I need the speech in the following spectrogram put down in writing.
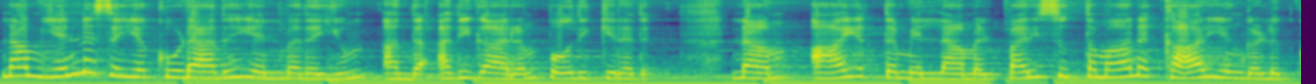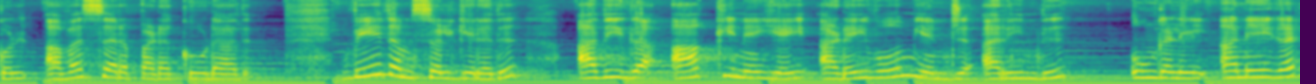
நாம் என்ன செய்யக்கூடாது என்பதையும் அந்த அதிகாரம் போதிக்கிறது. நாம் ஆயத்தமில்லாமல் பரிசுத்தமான காரியங்களுக்குள் அவசரப்படக்கூடாது. வேதம் சொல்கிறது அதிக ஆக்கினையை அடைவோம் என்று அறிந்து உங்களில் அநேகர்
